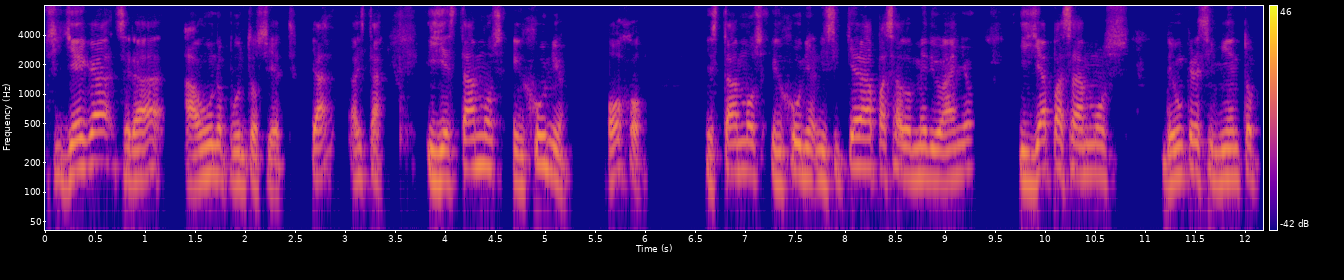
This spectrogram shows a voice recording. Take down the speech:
si llega, será a 1.7. Ya, ahí está. Y estamos en junio. Ojo, estamos en junio. Ni siquiera ha pasado medio año y ya pasamos de un crecimiento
